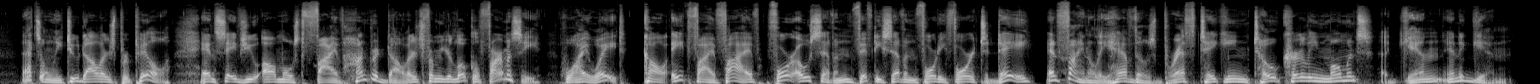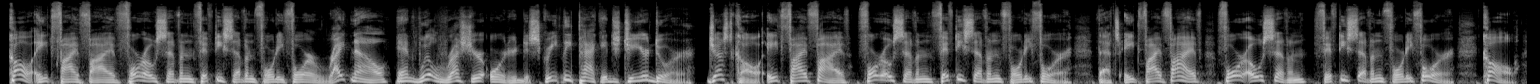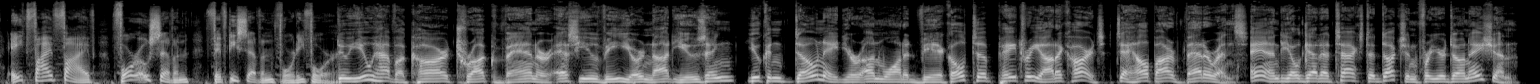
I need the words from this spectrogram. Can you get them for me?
That's only $2 per pill and saves you almost $500 from your local pharmacy. Why wait? Call 855 407 5744 today and finally have those breathtaking, toe curling moments again and again. Call 855 407 5744 right now and we'll rush your order discreetly packaged to your door. Just call 855 407 5744. That's 855 407 5744. Call 855 407 5744. Do you have a car, truck, van, or SUV you're not using? You can donate your unwanted vehicle to Patriotic Hearts to help our veterans, and you'll get a tax deduction for your donation donation.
